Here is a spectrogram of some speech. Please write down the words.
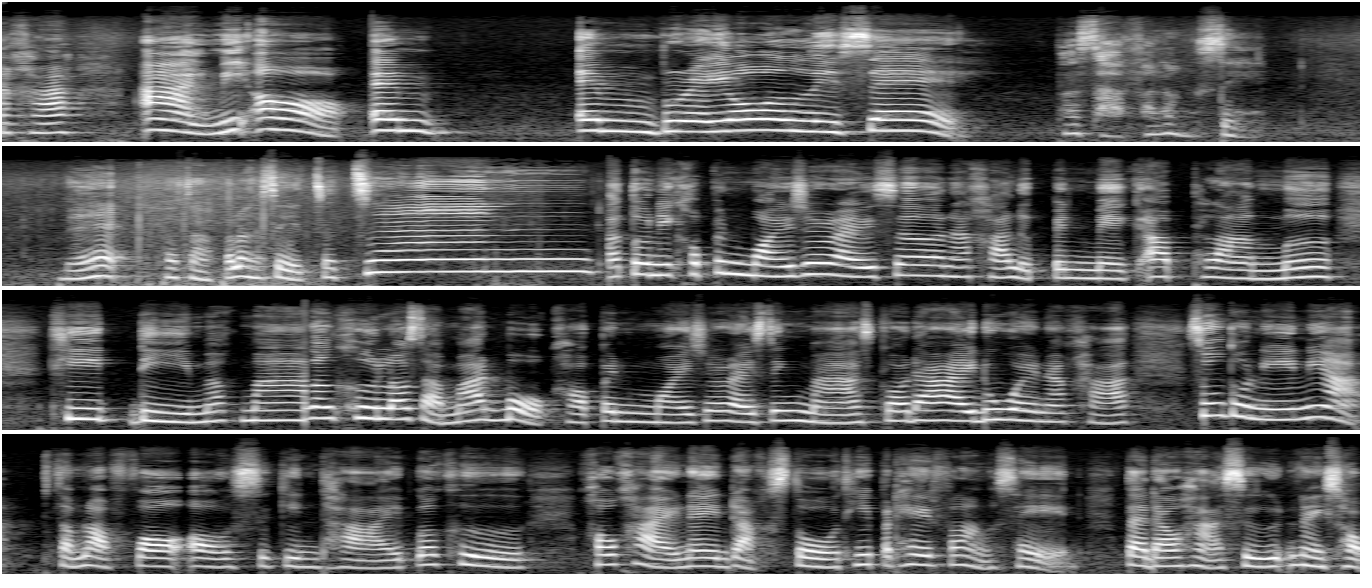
นะคะ อ่านไม่ออก em embryolisse ภาษาฝรั่งเศส แม่ภาษาฝรั่งเศสจะจันแล้วตัวนี้เขาเป็น moisturizer นะคะ หรือเป็น makeup primer ที่ดีมาก ๆ กลางคืนเราสามารถโบกเขาเป็น moisturizing mask ก็ได้ด้วยนะคะ ซึ่งตัวนี้เนี่ยสำหรับ for all skin type ก็คือเขาขายใน drug store ที่ประเทศฝรั่งเศส แต่เราหาซื้อใน s h อ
